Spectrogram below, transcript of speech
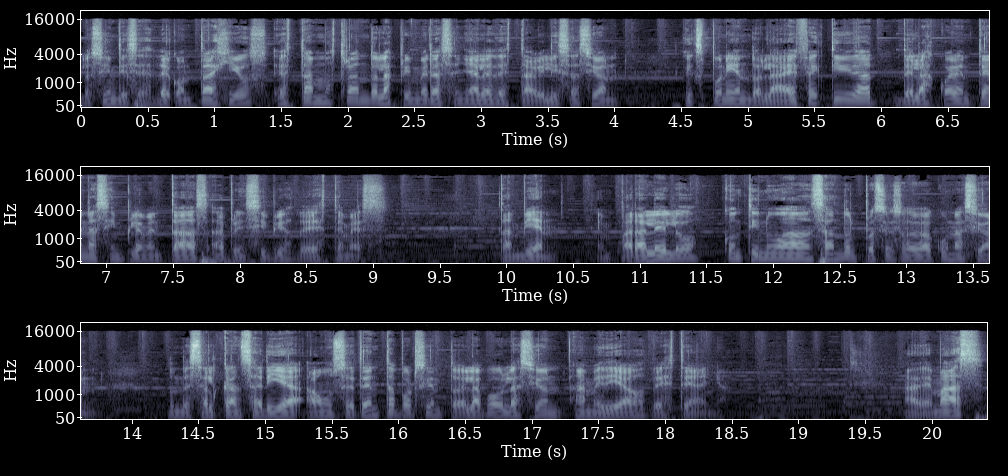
los índices de contagios están mostrando las primeras señales de estabilización, exponiendo la efectividad de las cuarentenas implementadas a principios de este mes. También, en paralelo, continúa avanzando el proceso de vacunación, donde se alcanzaría a un 70% de la población a mediados de este año. Además,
